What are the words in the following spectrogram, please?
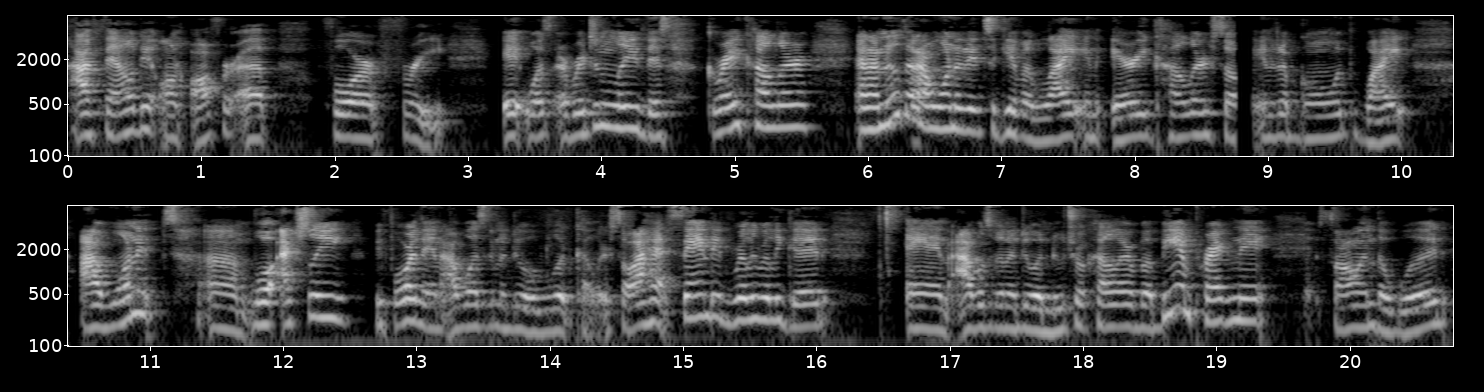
I found it on OfferUp for free. It was originally this gray color, and I knew that I wanted it to give a light and airy color, so I ended up going with white. I wanted, um, well, actually, before then, I was going to do a wood color. So I had sanded really, really good, and I was going to do a neutral color. But being pregnant, sawing the wood,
